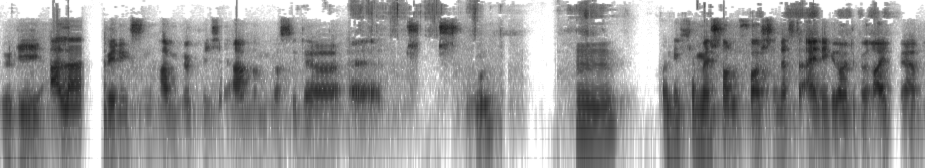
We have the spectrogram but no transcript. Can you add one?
Nur die allerwenigsten haben wirklich Ahnung, was sie da äh, tun. Mhm. Und ich kann mir schon vorstellen, dass da einige Leute bereit wären,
